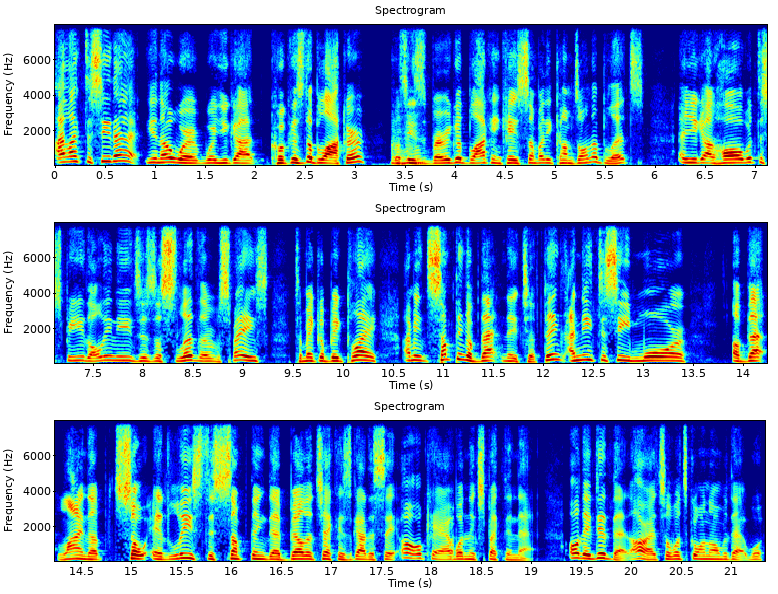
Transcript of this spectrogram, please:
I like to see that, you know, where, where you got Cook as the blocker, because mm-hmm. he's a very good blocker in case somebody comes on a blitz. And you got Hall with the speed. All he needs is a slither of space to make a big play. I mean, something of that nature. Think I need to see more of that lineup. So at least it's something that Belichick has got to say, oh, okay, I wasn't expecting that. Oh, they did that. All right. So what's going on with that? What,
